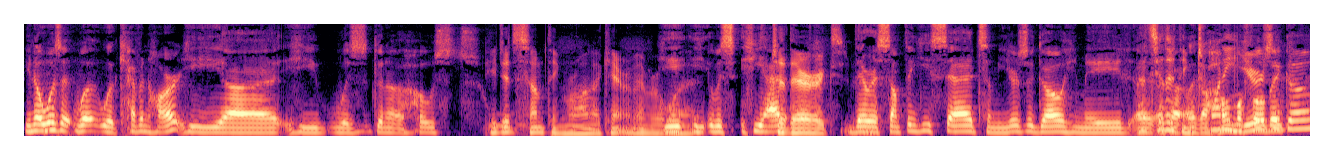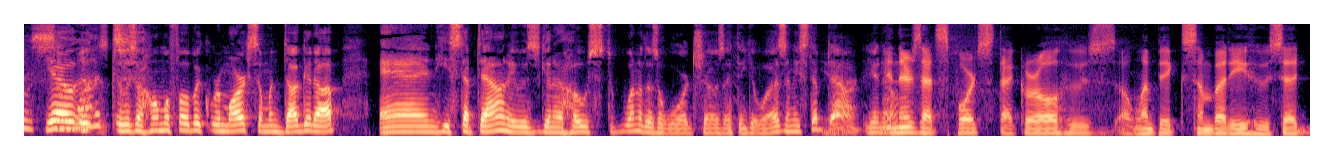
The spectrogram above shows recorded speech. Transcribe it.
You know, was it what, what Kevin Hart? He uh, he was gonna host. He did something wrong. I can't remember He, what. he it was he had to their ex- there was something he said some years ago. He made That's the other a- thing, like 20 years ago? So yeah, it, it was a homophobic remark. Someone dug it up, and he stepped down. He was gonna host one of those award shows, I think it was, and he stepped down. You know, And there's that sports that girl who's Olympic somebody who said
